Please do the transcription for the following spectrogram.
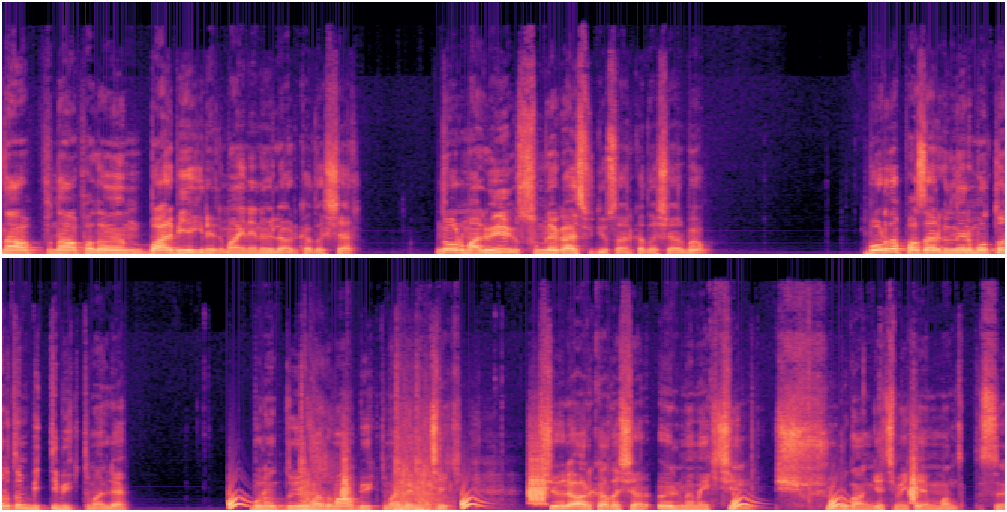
ne yap ne yapalım? Barbie'ye girelim. Aynen öyle arkadaşlar. Normal bir Sumle Guys videosu arkadaşlar bu. Bu arada pazar günleri mod tanıtım bitti büyük ihtimalle. Bunu duyurmadım ama büyük ihtimalle bitecek. Şöyle arkadaşlar ölmemek için şuradan geçmek en mantıklısı.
